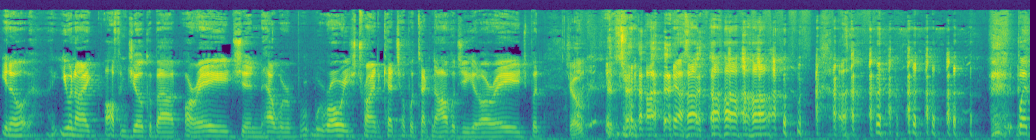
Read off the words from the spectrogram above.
you know, you and I often joke about our age and how we're we're always trying to catch up with technology at our age, but joke. But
